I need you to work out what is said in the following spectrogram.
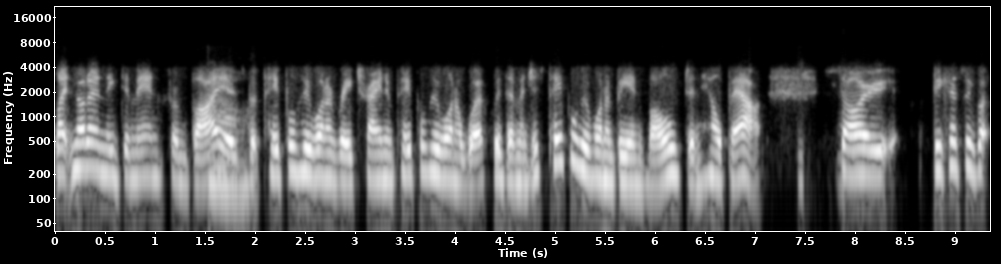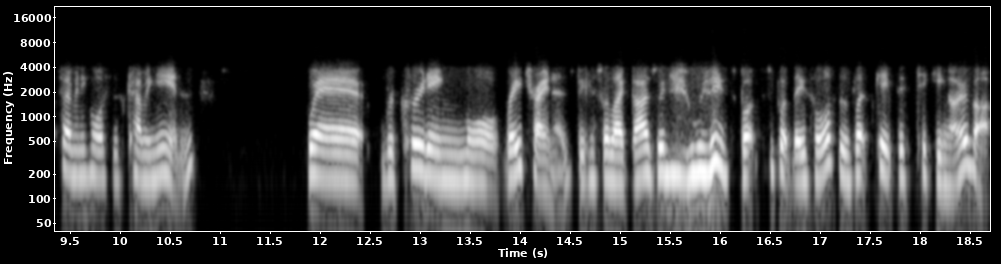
Like, not only demand from buyers, oh. but people who want to retrain and people who want to work with them and just people who want to be involved and help out. So, because we've got so many horses coming in, we're recruiting more retrainers because we're like, guys, we need, we need spots to put these horses. Let's keep this ticking over.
